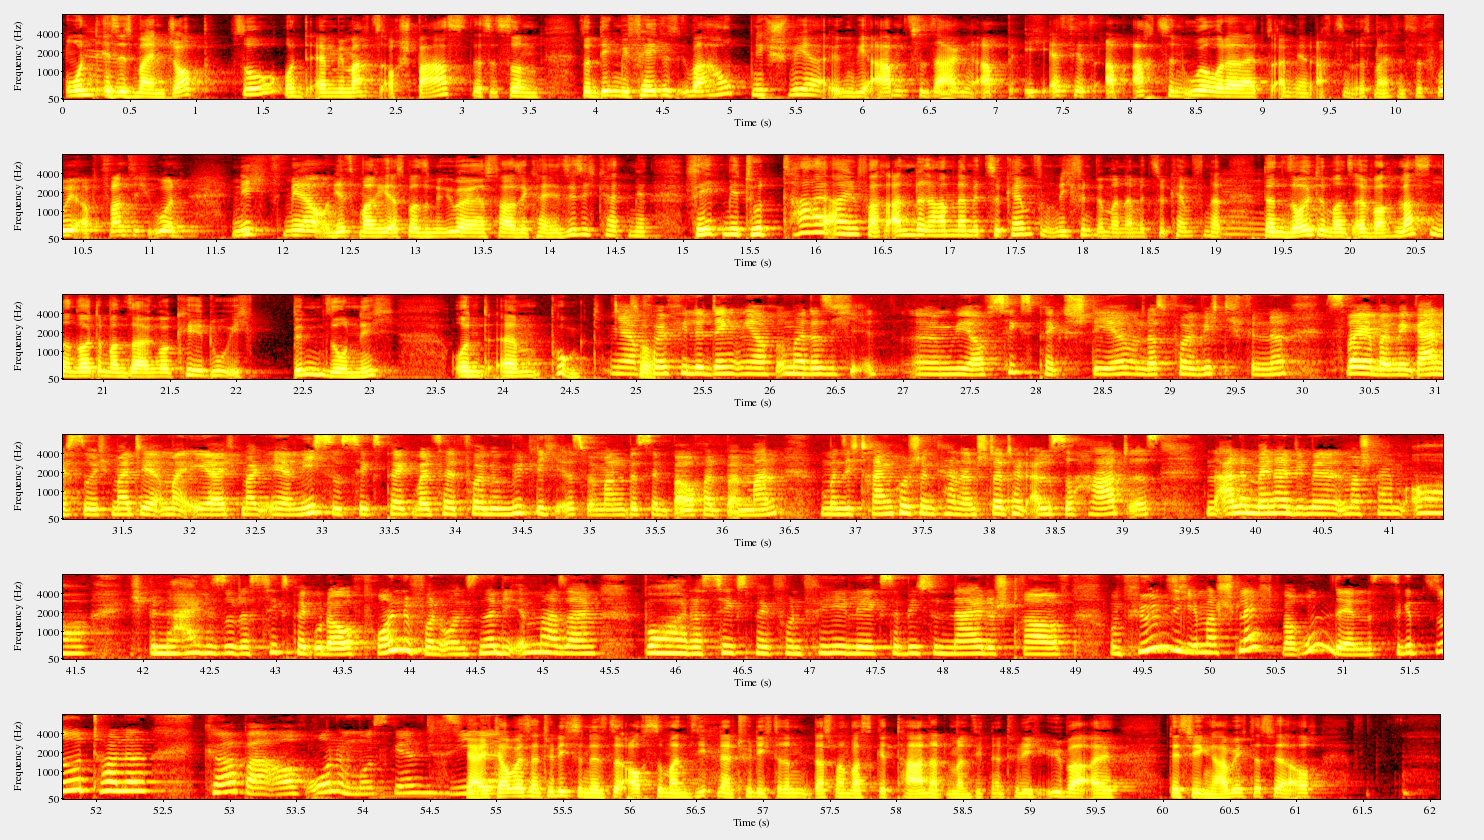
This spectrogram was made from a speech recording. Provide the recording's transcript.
Und es ist mein Job so und äh, mir macht es auch Spaß. Das ist so ein, so ein Ding, mir fällt es überhaupt nicht schwer, irgendwie abends zu sagen, ab, ich esse jetzt ab 18 Uhr oder ab 18 Uhr ist meistens zu früh, ab 20 Uhr nichts mehr und jetzt mache ich erstmal so eine Übergangsphase, keine Süßigkeiten mehr. Fällt mir total einfach. Andere haben damit zu kämpfen und ich finde, wenn man damit zu kämpfen hat, dann sollte man es einfach lassen, dann sollte man sagen, okay, du, ich bin so nicht und ähm, Punkt. Ja, so. voll viele denken ja auch immer, dass ich irgendwie auf Sixpacks stehe und das voll wichtig finde. Das war ja bei mir gar nicht so. Ich meinte ja immer eher, ich mag eher nicht so Sixpack, weil es halt voll gemütlich ist, wenn man ein bisschen Bauch hat beim Mann, wo man sich dran kuscheln kann, anstatt halt alles so hart ist. Und alle Männer, die mir dann immer schreiben, oh, ich beneide so das Sixpack oder auch Freunde von uns, ne, die immer sagen, boah, das Sixpack von Felix, da bin ich so neidisch drauf und fühlen sich immer schlecht. Warum denn? Es gibt so tolle Körper auch ohne Muskeln. Sie, Ja, ich glaube, es ist natürlich so eine, auch so, man sieht natürlich drin, dass man was getan hat. Man sieht natürlich überall, deswegen habe ich das ja auch,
